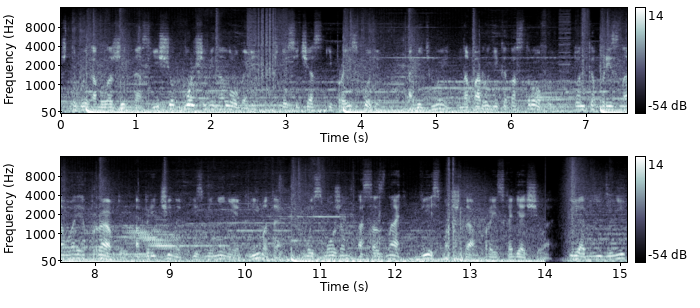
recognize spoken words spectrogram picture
чтобы обложить нас еще большими налогами, что сейчас и происходит. А ведь мы на пороге катастрофы. Только признавая правду о причинах изменения климата, мы сможем осознать весь масштаб происходящего и объединить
